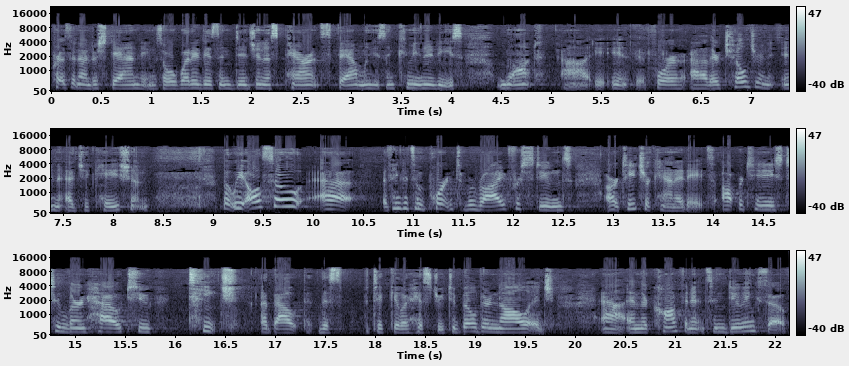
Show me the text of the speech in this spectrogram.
present understandings, or what it is Indigenous parents, families, and communities want uh, in, for uh, their children in education. But we also uh, I think it's important to provide for students, our teacher candidates, opportunities to learn how to teach about this particular history, to build their knowledge uh, and their confidence in doing so.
